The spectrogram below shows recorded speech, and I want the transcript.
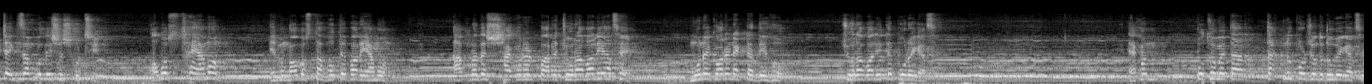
একটা এক্সাম্পল দিয়ে শেষ করছি। অবস্থা এমন এবং অবস্থা হতে পারে এমন। আপনাদের সাগরের পারে চোরাবালি আছে? মনে করেন একটা দেহ, চোরাবালিতে পড়ে গেছে। এখন প্রথমে তার টাকলু পর্যন্ত ডুবে গেছে।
